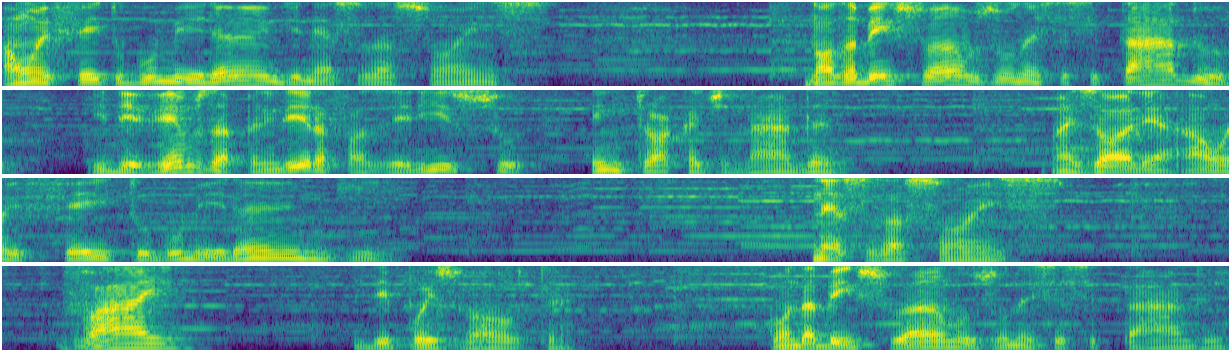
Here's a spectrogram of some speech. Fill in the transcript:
Há um efeito bumerangue nessas ações. Nós abençoamos o necessitado e devemos aprender a fazer isso em troca de nada. Mas olha, há um efeito bumerangue nessas ações. Vai e depois volta. Quando abençoamos o necessitado,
